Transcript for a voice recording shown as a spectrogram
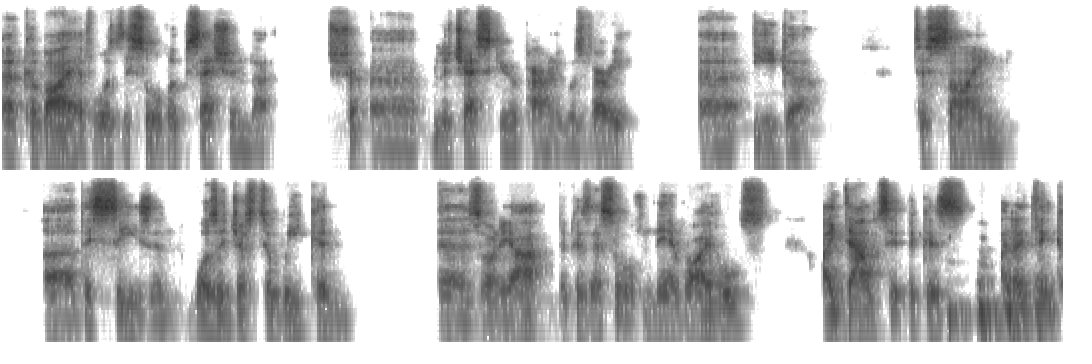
uh, Kabayev was this sort of obsession that uh, Lucescu apparently was very uh, eager to sign uh, this season. Was it just to weaken uh, Zorya because they're sort of near rivals? I doubt it because I don't think,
